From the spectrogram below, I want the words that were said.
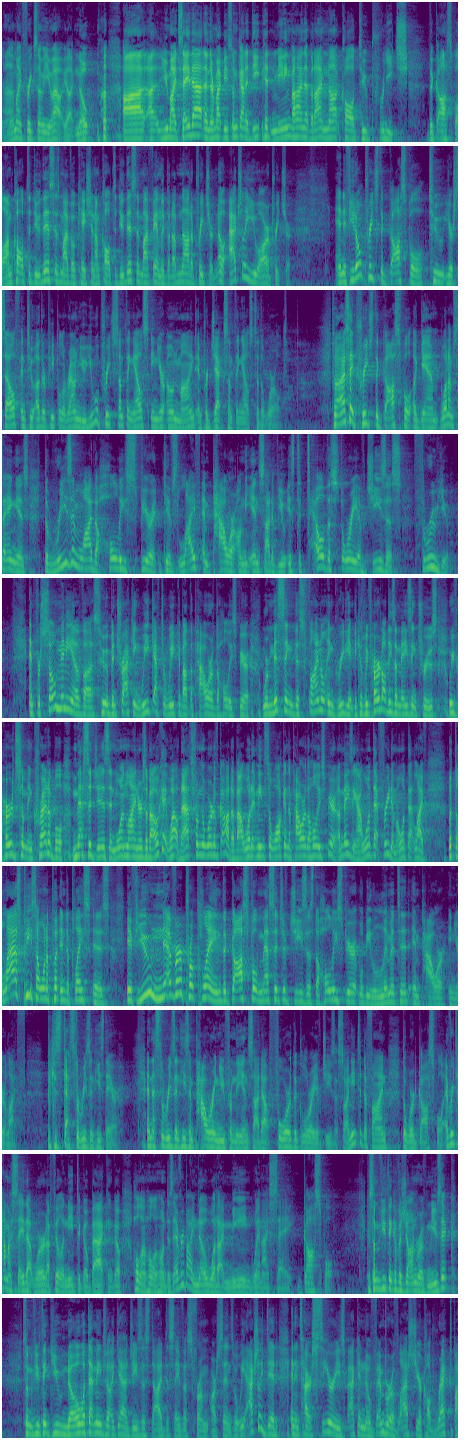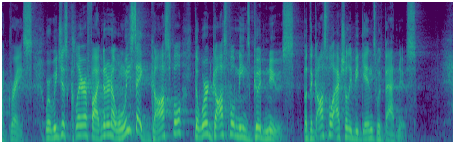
Now, that might freak some of you out. You're like, nope. uh, you might say that, and there might be some kind of deep hidden meaning behind that, but I'm not called to preach the gospel. I'm called to do this as my vocation. I'm called to do this in my family, but I'm not a preacher. No, actually, you are a preacher. And if you don't preach the gospel to yourself and to other people around you, you will preach something else in your own mind and project something else to the world. So when I say preach the gospel again, what I'm saying is the reason why the Holy Spirit gives life and power on the inside of you is to tell the story of Jesus through you. And for so many of us who have been tracking week after week about the power of the Holy Spirit, we're missing this final ingredient because we've heard all these amazing truths. We've heard some incredible messages and one liners about, okay, wow, that's from the Word of God about what it means to walk in the power of the Holy Spirit. Amazing. I want that freedom. I want that life. But the last piece I want to put into place is if you never proclaim the gospel message of Jesus, the Holy Spirit will be limited in power in your life because that's the reason He's there. And that's the reason he's empowering you from the inside out for the glory of Jesus. So I need to define the word gospel. Every time I say that word, I feel a need to go back and go, hold on, hold on, hold on. Does everybody know what I mean when I say gospel? Because some of you think of a genre of music. Some of you think you know what that means. You're like, yeah, Jesus died to save us from our sins. But we actually did an entire series back in November of last year called Wrecked by Grace, where we just clarified no, no, no. When we say gospel, the word gospel means good news, but the gospel actually begins with bad news.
